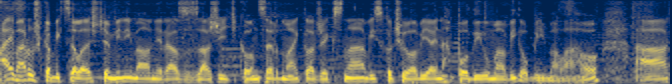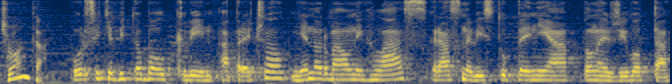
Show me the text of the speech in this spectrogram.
Aj Maruška by chcela ešte minimálne raz zažiť koncert Michaela Jacksona, vyskočila by aj na pódium a vyobímala ho. A čo Anka? Určite by to bol Queen. A prečo? Nenormálny hlas, krásne vystúpenia, plné života.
